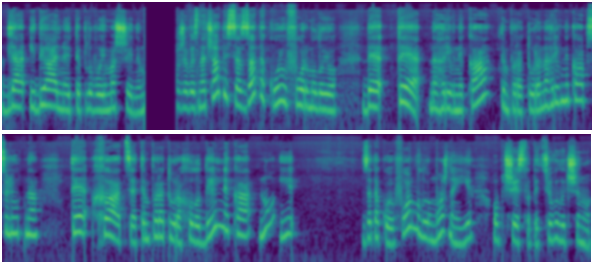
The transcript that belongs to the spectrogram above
для ідеальної теплової машини може визначатися за такою формулою, де Т нагрівника, температура нагрівника абсолютна, ТХ це температура холодильника, ну і за такою формулою можна її обчислити, цю величину.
